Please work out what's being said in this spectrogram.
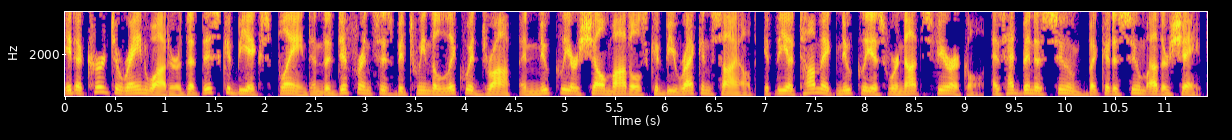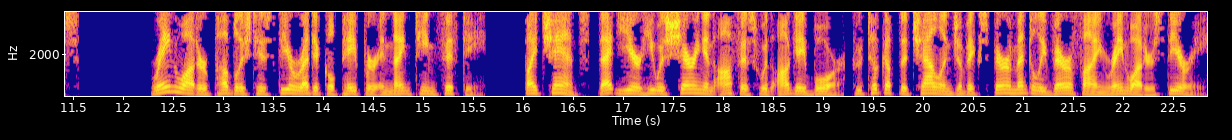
It occurred to Rainwater that this could be explained and the differences between the liquid drop and nuclear shell models could be reconciled, if the atomic nucleus were not spherical, as had been assumed but could assume other shapes. Rainwater published his theoretical paper in 1950. By chance, that year he was sharing an office with Aage Bohr, who took up the challenge of experimentally verifying Rainwater's theory.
